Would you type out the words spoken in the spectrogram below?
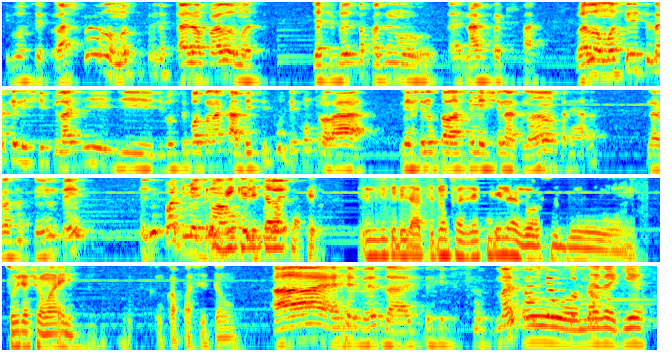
que você. Eu acho que foi o Elon Musk. Foi, ah, não, foi o Elon Musk. Jeff Bezos tá fazendo é, nave para ir pro espaço. O Elon Musk ele fez aquele chip lá de, de, de, você botar na cabeça e poder controlar, mexer no celular sem mexer nas mãos, tá ligado? Esse negócio assim, não tem isso? Ele pode meter eu vi que ele tava, Eu vi que ele tava tentando fazer aquele negócio do Art Online, o capacetão. Ah, é verdade. Mas acho que é Never Gear.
